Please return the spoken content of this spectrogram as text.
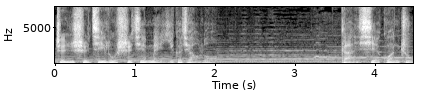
真实记录世界每一个角落。感谢关注。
